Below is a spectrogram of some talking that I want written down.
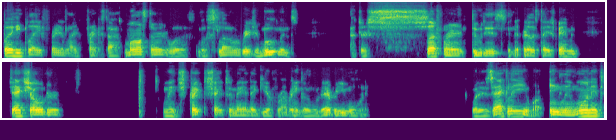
But he played Freddy like Frankenstein's monster with, with slow, rigid movements. After suffering through this in the early stage famine, Jack Sholder went straight to shape to the man that gave Robert Englund whatever he wanted. What exactly what Englund wanted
